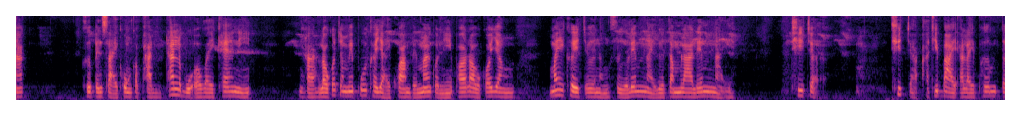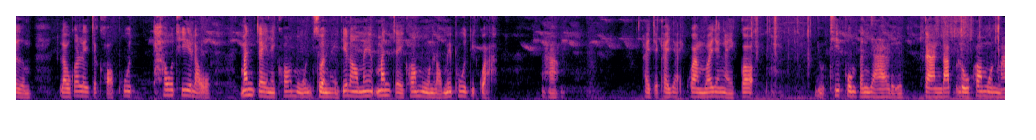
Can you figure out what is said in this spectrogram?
นัก คือเป็นสายคงกระพันท่านระบุเอาไว้แค่นี้นะคะเราก็จะไม่พูดขยายความไปมากกว่านี้ เพราะเราก็ยังไม่เคยเจอหนังสือเล่มไหน หรือตำราเล่มไหน ที่จะที่จะอธิบายอะไรเพิ่มเติม เราก็เลยจะขอพูดเท่าที่เรา มั่นใจในข้อมูล ส่วนไหนที่เราไม่มั่นใจข้อมูลเราไม่พูดดีกว่านะคะใครจะขยายความว่ายังไงก็อยู่ที่ภูมิปัญญาหรือการรับรู้ข้อมูลมา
